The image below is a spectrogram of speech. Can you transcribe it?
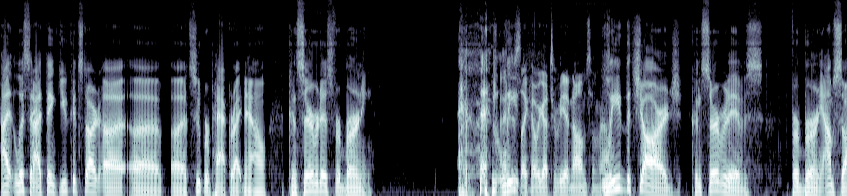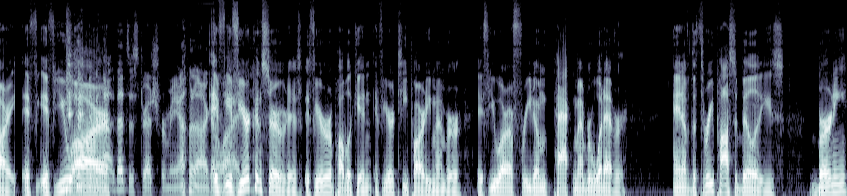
I listen. I think you could start a, a, a super PAC right now. Conservatives for Bernie. I lead, just like how we got to Vietnam somehow. lead the charge. Conservatives for Bernie. I'm sorry if if you are That's a stretch for me. I'm not gonna if lie. if you're conservative, if you're a Republican, if you're a Tea Party member, if you are a Freedom Pack member, whatever, and of the three possibilities, Bernie,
